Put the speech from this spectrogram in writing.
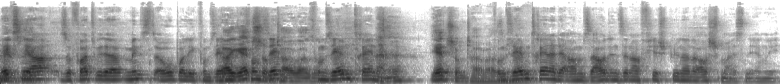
nächsten Jahr sofort wieder mindestens Europa League vom selben, ja, vom, schon sel teilweise. vom selben Trainer. Ne? Jetzt schon teilweise. Vom selben Trainer, der armen Sau, den sie nach vier Spielen dann rausschmeißen irgendwie.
